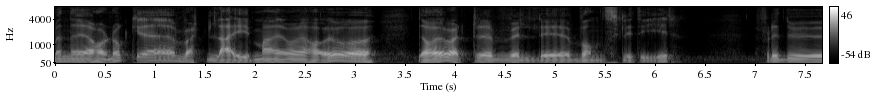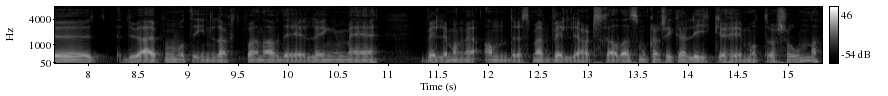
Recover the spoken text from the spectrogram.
men jeg har nok eh, vært lei meg. Og har jo, det har jo vært eh, veldig vanskelige tider. Fordi du, du er jo på en måte innlagt på en avdeling med veldig mange andre som er veldig hardt skada, som kanskje ikke har like høy motivasjon. da.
